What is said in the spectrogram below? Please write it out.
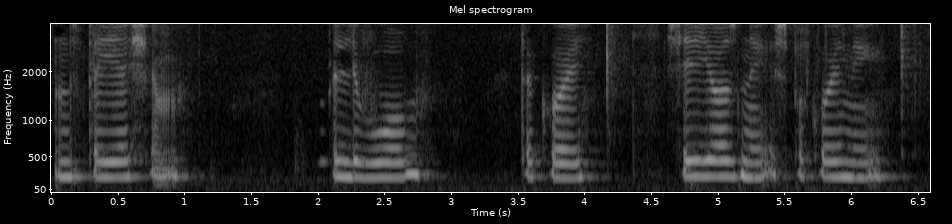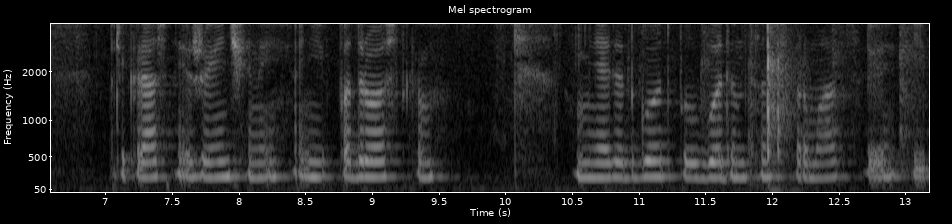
настоящим львом, такой серьезной, спокойной, прекрасной женщиной, а не подростком. У меня этот год был годом трансформации, и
